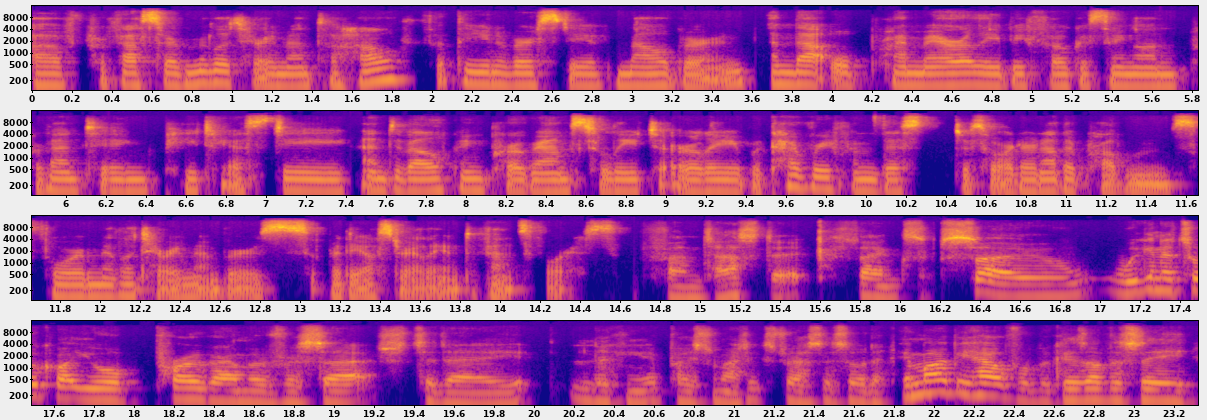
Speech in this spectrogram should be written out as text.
of professor of military mental health at the University of Melbourne, and that will primarily be focusing on preventing PTSD and developing programs to lead to early recovery from this disorder and other problems for military military members for the Australian Defence Force. Fantastic. Thanks. So, we're going to talk about your program of research today, looking at post traumatic stress disorder. It might be helpful because obviously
